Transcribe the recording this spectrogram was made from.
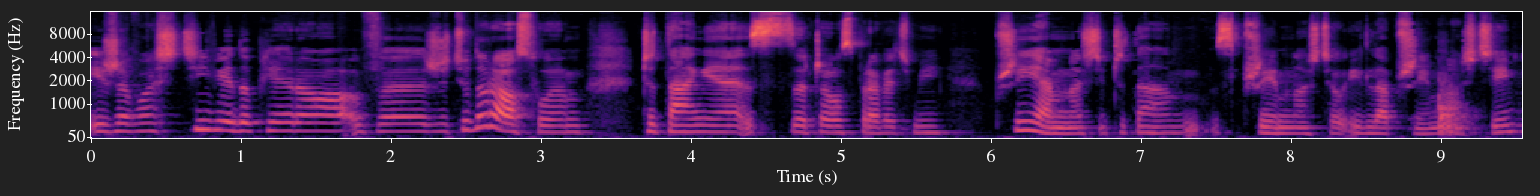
i że właściwie dopiero w życiu dorosłym czytanie zaczęło sprawiać mi przyjemność i czytałam z przyjemnością i dla przyjemności.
